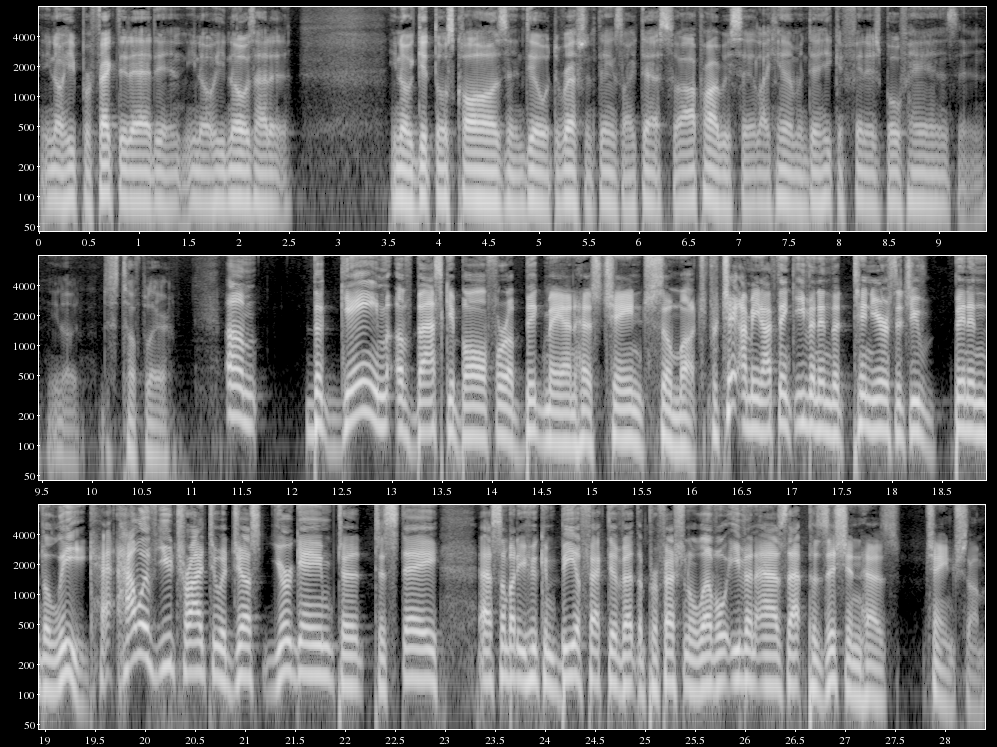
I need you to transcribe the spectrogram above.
you know, he perfected that, and you know he knows how to, you know, get those calls and deal with the refs and things like that. So I'll probably say like him, and then he can finish both hands, and you know, just tough player. Um, the game of basketball for a big man has changed so much. I mean, I think even in the ten years that you've been in the league, how have you tried to adjust your game to to stay as somebody who can be effective at the professional level, even as that position has changed some?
